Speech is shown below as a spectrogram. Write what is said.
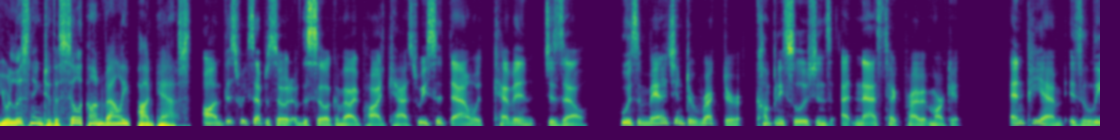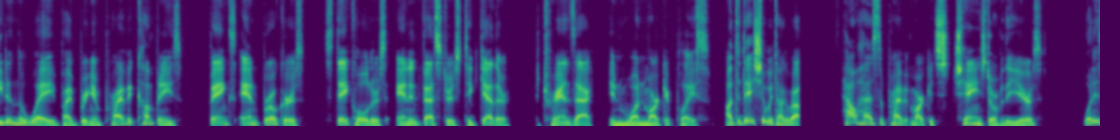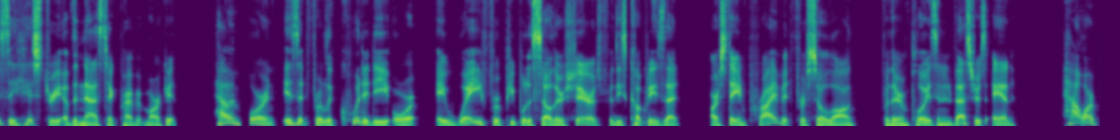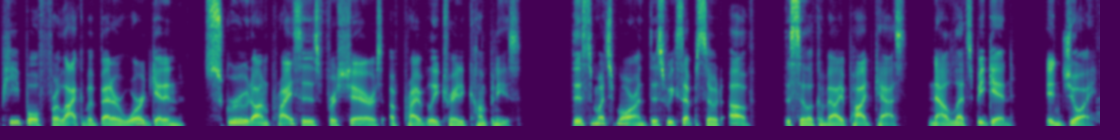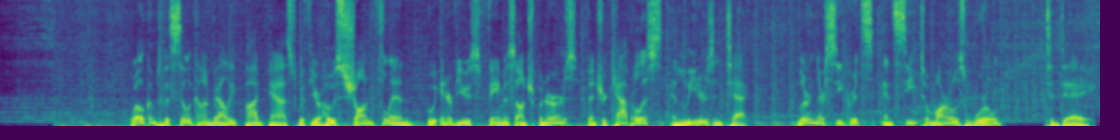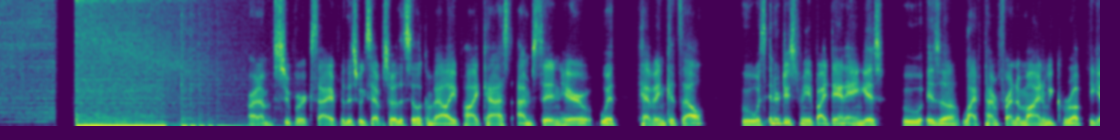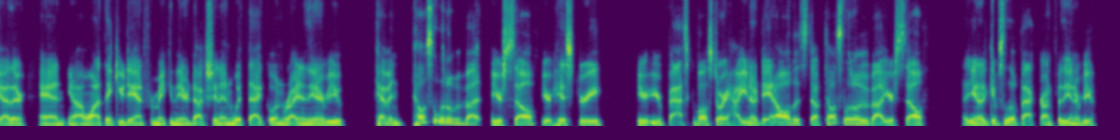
You're listening to the Silicon Valley Podcast. On this week's episode of the Silicon Valley Podcast, we sit down with Kevin Gsell, who is the managing director of company solutions at Nasdaq Private Market. NPM is leading the way by bringing private companies, banks, and brokers, stakeholders, and investors together to transact in one marketplace. On today's show, we talk about how has the private markets changed over the years? What is the history of the NASDAQ private market? How important is it for liquidity or a way for people to sell their shares for these companies that are staying private for so long for their employees and investors? And how are people, for lack of a better word, getting screwed on prices for shares of privately traded companies? This much more on this week's episode of the Silicon Valley Podcast. Now let's begin. Enjoy. Welcome to the Silicon Valley Podcast with your host, Sean Flynn, who interviews famous entrepreneurs, venture capitalists, and leaders in tech. Learn their secrets and see tomorrow's world today. All right, I'm super excited for this week's episode of the Silicon Valley Podcast. I'm sitting here with Kevin Gsell, who was introduced to me by Dan Angus, who is a lifetime friend of mine. We grew up together. And, you know, I want to thank you, Dan, for making the introduction. And with that, going right into the interview, Kevin, tell us a little bit about yourself, your history, your, your basketball story, how you know Dan, all this stuff. Tell us a little bit about yourself. You know, give us a little background for the interview.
